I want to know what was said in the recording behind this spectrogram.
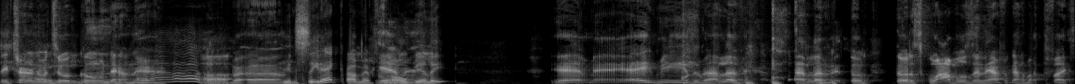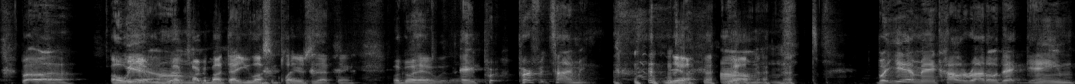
They turned him into a goon down there. Oh, But um, didn't see that coming from Yeah, old man. Billy. yeah, man. Hey, me either, but I love it. I love it. Throw, throw the squabbles in there. I forgot about the fights, but uh, Oh, yeah. Yeah, we have to talk um, about that. You lost some players to that thing. But go ahead with it. hey, per- perfect timing. Yeah. Um, but yeah, man, Colorado, that game,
